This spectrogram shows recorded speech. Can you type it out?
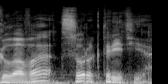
Глава 43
